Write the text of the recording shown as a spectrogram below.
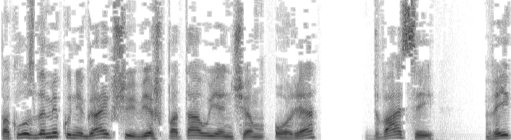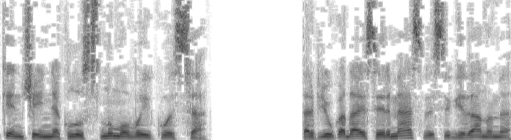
Paklusdami kunigaikščiui viešpataujančiam ore, dvasiai veikiančiai neklusnumo vaikuose. Tarp jų kadaise ir mes visi gyvenome,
